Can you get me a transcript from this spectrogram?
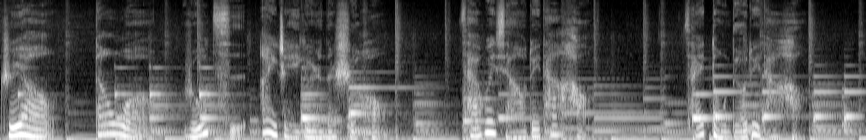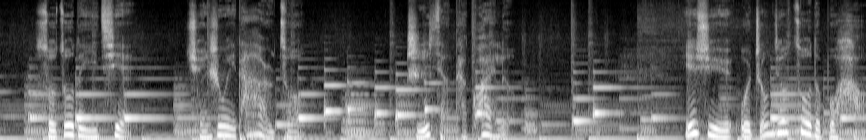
只有当我如此爱着一个人的时候，才会想要对他好。才懂得对他好，所做的一切全是为他而做，只想他快乐。也许我终究做的不好，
